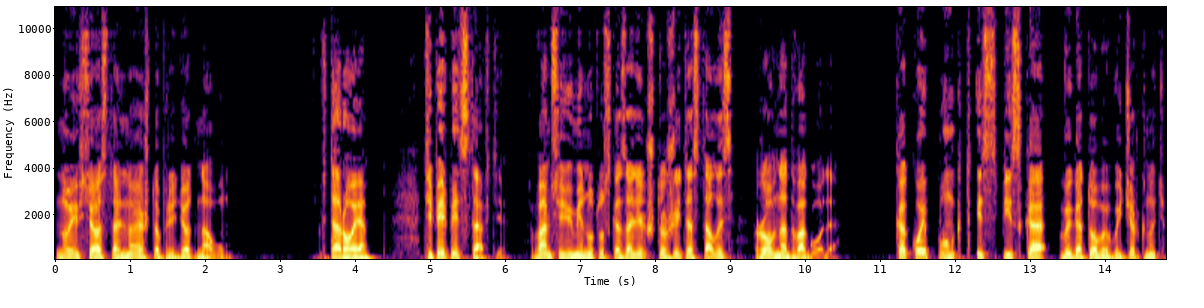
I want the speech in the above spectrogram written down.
ну и все остальное, что придет на ум. Второе. Теперь представьте, вам сию минуту сказали, что жить осталось ровно два года. Какой пункт из списка вы готовы вычеркнуть?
